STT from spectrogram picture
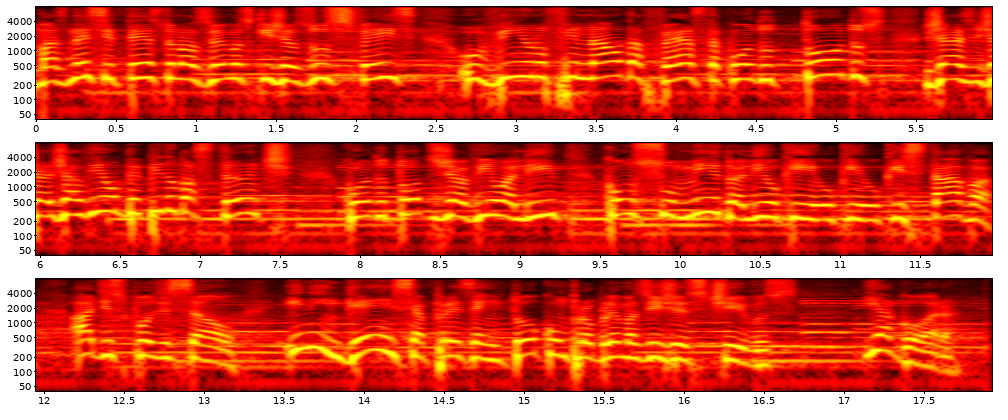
Mas nesse texto nós vemos que Jesus fez o vinho no final da festa, quando todos já, já, já haviam bebido bastante, quando todos já haviam ali consumido ali o que, o, que, o que estava à disposição. E ninguém se apresentou com problemas digestivos. E agora?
